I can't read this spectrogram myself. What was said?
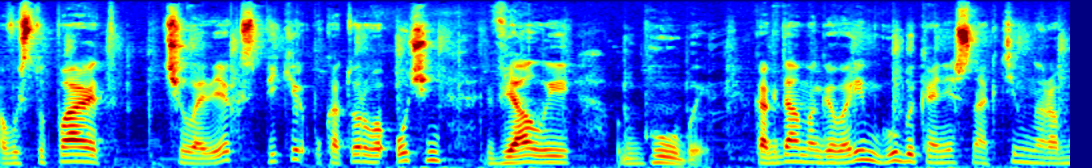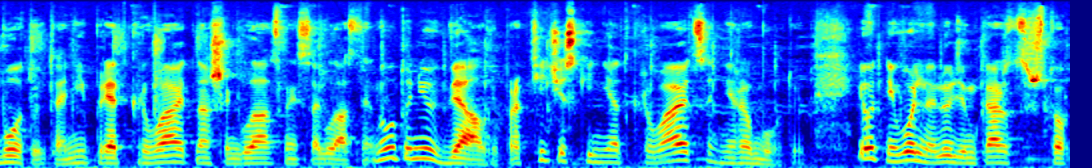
выступает человек, спикер, у которого очень вялые губы. Когда мы говорим, губы, конечно, активно работают, они приоткрывают наши гласные и согласные. Но вот у нее вялые, практически не открываются, не работают. И вот невольно людям кажется, что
